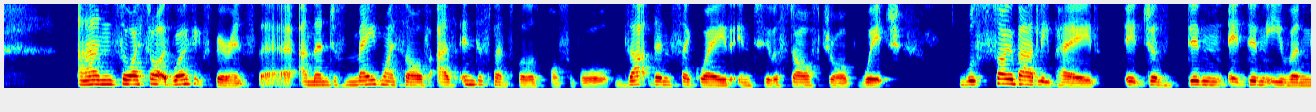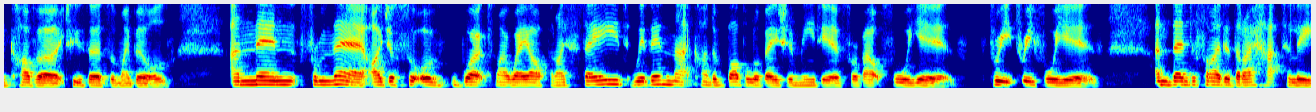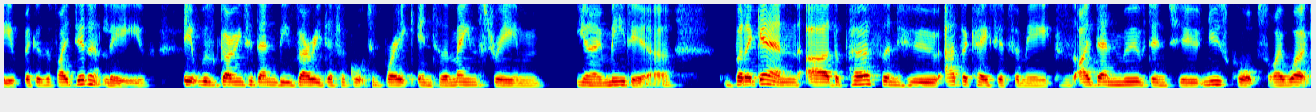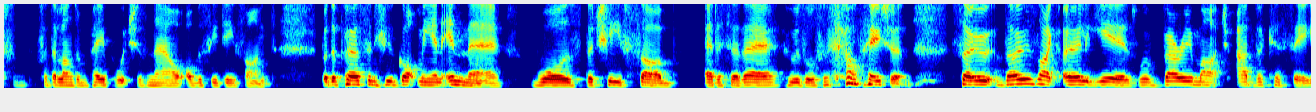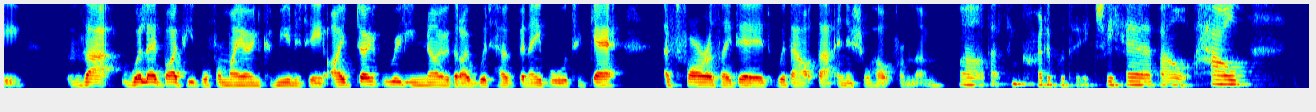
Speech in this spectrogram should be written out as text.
And so I started work experience there and then just made myself as indispensable as possible. That then segued into a staff job, which was so badly paid. It just didn't, it didn't even cover two thirds of my bills. And then from there, I just sort of worked my way up and I stayed within that kind of bubble of Asian media for about four years, three, three, four years, and then decided that I had to leave because if I didn't leave, it was going to then be very difficult to break into the mainstream, you know, media. But again, uh, the person who advocated for me, because I then moved into News Corp, so I worked for, for the London paper, which is now obviously defunct. But the person who got me in, in there was the chief sub editor there who was also South Asian. So those like early years were very much advocacy that were led by people from my own community. I don't really know that I would have been able to get as far as I did without that initial help from them. Wow, that's incredible to actually hear about how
